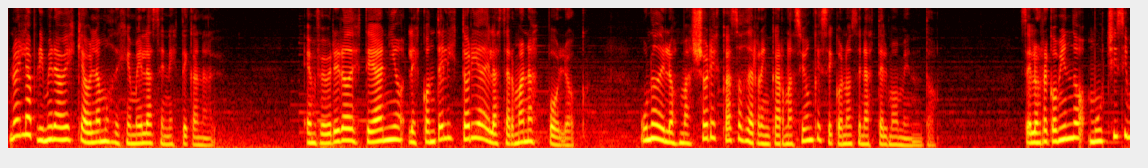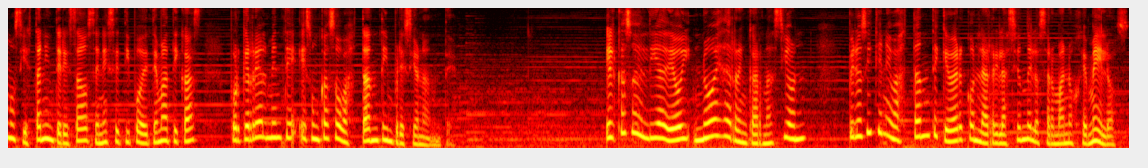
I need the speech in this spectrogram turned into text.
No es la primera vez que hablamos de gemelas en este canal. En febrero de este año les conté la historia de las hermanas Pollock, uno de los mayores casos de reencarnación que se conocen hasta el momento. Se los recomiendo muchísimo si están interesados en ese tipo de temáticas porque realmente es un caso bastante impresionante. El caso del día de hoy no es de reencarnación, pero sí tiene bastante que ver con la relación de los hermanos gemelos,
